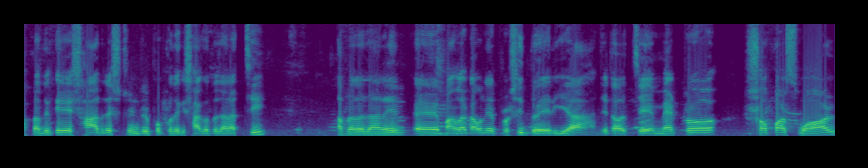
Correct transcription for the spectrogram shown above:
আপনাদেরকে স্বাদ রেস্টুরেন্টের পক্ষ থেকে স্বাগত জানাচ্ছি। আপনারা জানেন বাংলা টাউনের প্রসিদ্ধ এরিয়া, যেটা হচ্ছে metro shoppers world.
